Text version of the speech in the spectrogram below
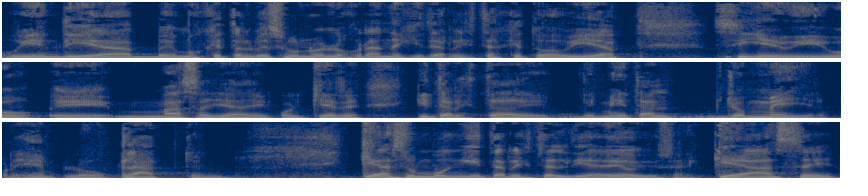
hoy en día vemos que tal vez uno de los grandes guitarristas que todavía sigue vivo, eh, más allá de cualquier guitarrista de, de, metal, John Mayer, por ejemplo, o Clapton. ¿Qué hace un buen guitarrista el día de hoy? O sea, ¿qué hace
